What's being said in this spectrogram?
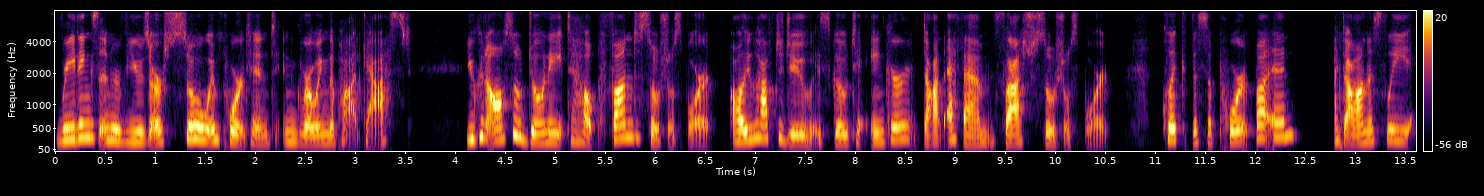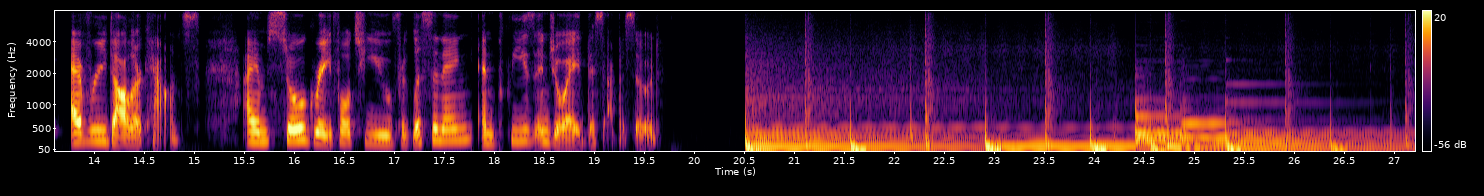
Ratings and reviews are so important in growing the podcast. You can also donate to help fund social sport. All you have to do is go to anchor.fm slash social sport. Click the support button and honestly, every dollar counts. I am so grateful to you for listening, and please enjoy this episode.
